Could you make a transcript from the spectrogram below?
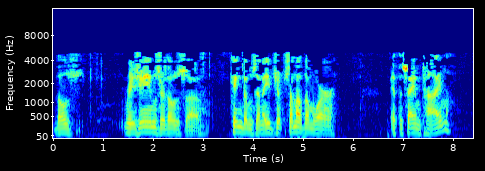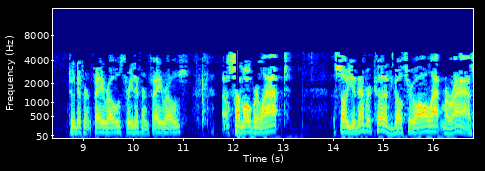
Those regimes or those uh, kingdoms in Egypt, some of them were at the same time. Two different pharaohs, three different pharaohs. Uh, some overlapped. So you never could go through all that morass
